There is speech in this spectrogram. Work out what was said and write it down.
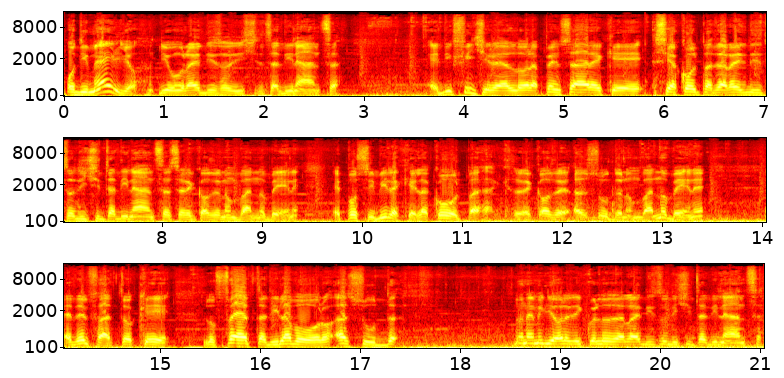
o di meglio di un reddito di cittadinanza. È difficile allora pensare che sia colpa del reddito di cittadinanza se le cose non vanno bene. È possibile che la colpa se le cose al sud non vanno bene è del fatto che l'offerta di lavoro al sud non è migliore di quello del reddito di cittadinanza,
